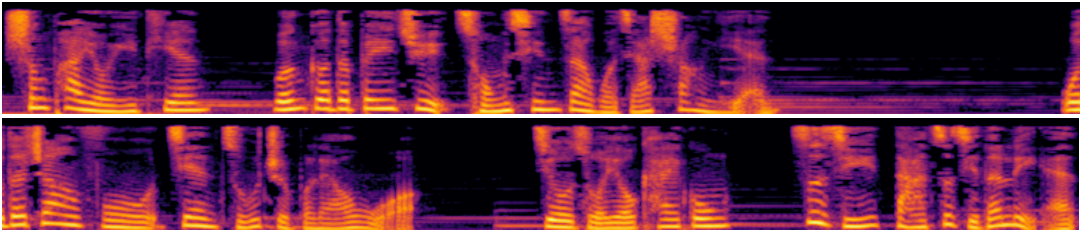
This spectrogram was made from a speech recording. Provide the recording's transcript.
生怕有一天文革的悲剧重新在我家上演。我的丈夫见阻止不了我，就左右开弓，自己打自己的脸，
